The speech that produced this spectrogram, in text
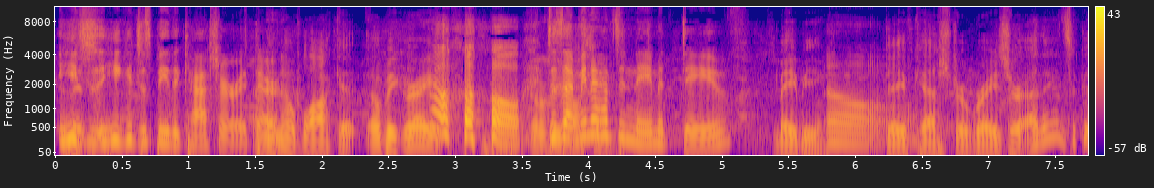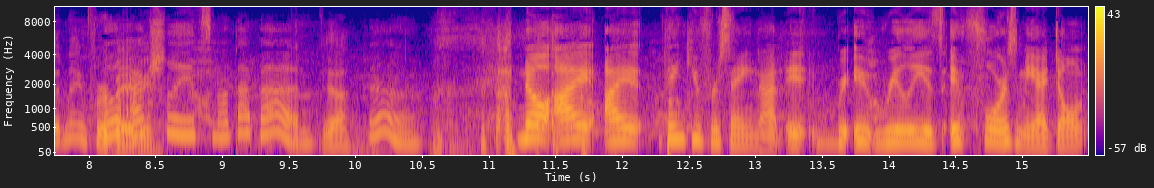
He then, just, he could just be the catcher right and there. then he'll block it. It'll be great. oh, It'll does be that mean I have to name it Dave? Maybe. Oh. Dave Castro Brazier. I think it's a good name for a Oh, baby. actually, it's not that bad. yeah. Yeah. no, I, I thank you for saying that. It it really is. It floors me. I don't.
